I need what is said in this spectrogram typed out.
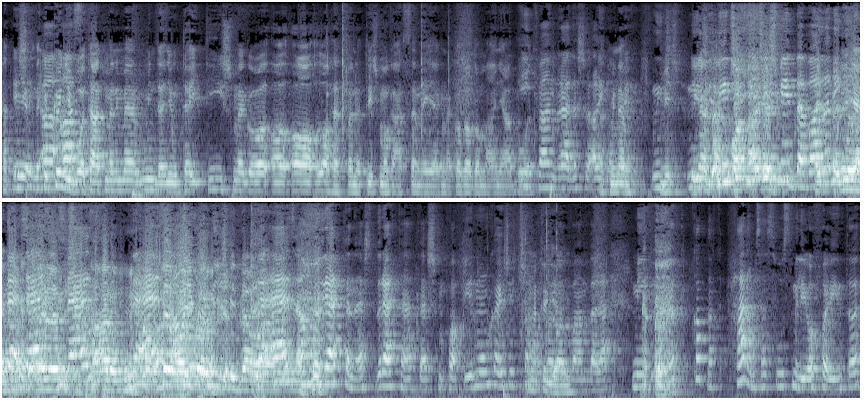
hát és nekünk könnyű az... volt átmenni, mert mindenjünk te ti is, meg a, a, a LA 75 is magánszemélyeknek az adományából. Így van, ráadásul alig hát mi nem, nincs, mi, nincs, igen, nincs, nincs, nincs, is mit bevallani, de, de, de, de, ez, de, ez, de, nincs mit bevallani. De ez amúgy rettenes, rettenetes papírmunka, és egy csomó hát dolog van vele. Míg ők kapnak 320 millió forintot,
